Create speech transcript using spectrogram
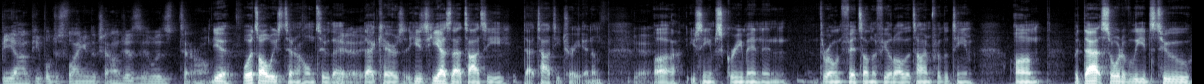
beyond people just flying into challenges, it was Tinnerholm. yeah, well, it's always Tinnerholm too that Yeah, yeah. that cares. He's he has that Tati that Tati trait in him. Yeah. Uh, you see him screaming and throwing fits on the field all the time for the team. Um, but that sort of leads to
